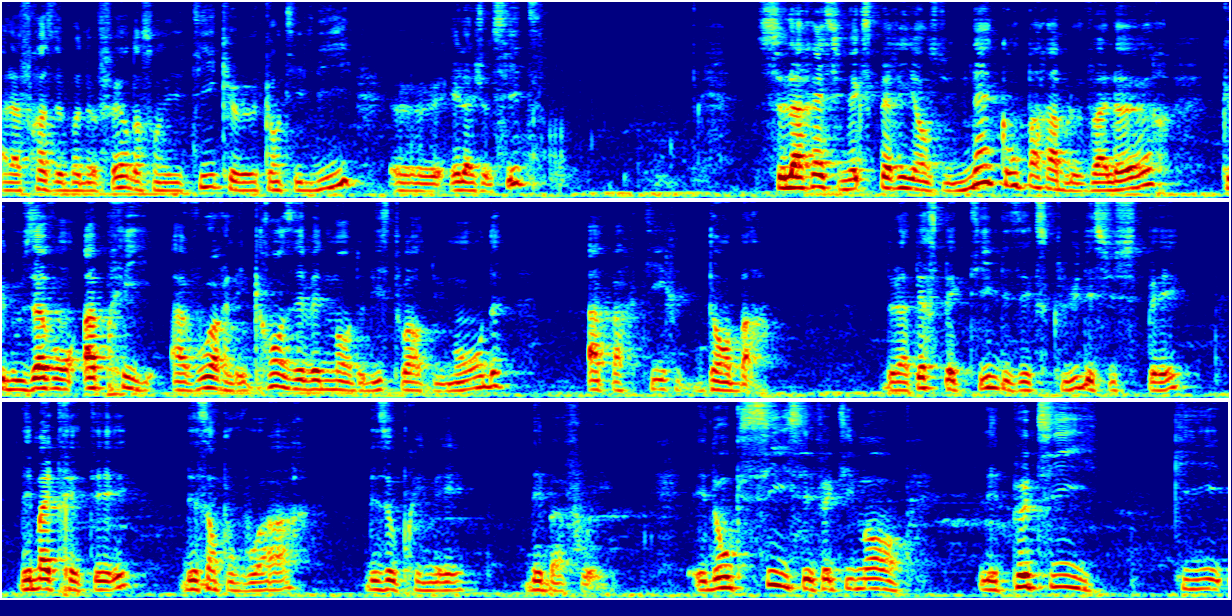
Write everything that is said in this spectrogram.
à la phrase de Bonhoeffer dans son éthique, euh, quand il dit, et là je cite, Cela reste une expérience d'une incomparable valeur que nous avons appris à voir les grands événements de l'histoire du monde à partir d'en bas, de la perspective des exclus, des suspects, des maltraités, des sans-pouvoir, des opprimés, des bafoués. Et donc si c'est effectivement les petits qui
